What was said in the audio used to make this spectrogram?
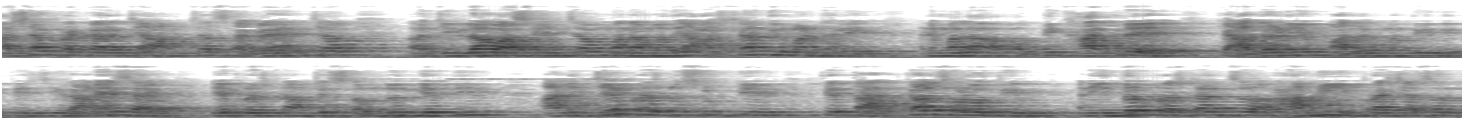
अशा प्रकारच्या आमच्या सगळ्यांच्या जिल्हावासियांच्या मनामध्ये आशा निर्माण झाली. आणि मला अगदी खात्री आहे की आदरणीय पालकमंत्री नितेशजी राणे साहेब हे प्रश्न आमचे समजून घेतील. आणि जे प्रश्न सुटतील ते तात्काळ सोडवतील. आणि इतर प्रश्नांचं आम्ही प्रशासन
